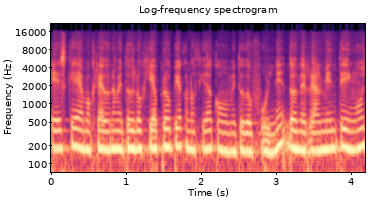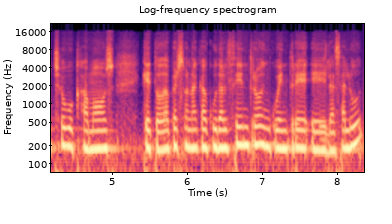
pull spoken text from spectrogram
es que hemos creado una metodología propia conocida como método Fullness, donde realmente en ocho buscamos que toda persona que acuda al centro encuentre eh, la salud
